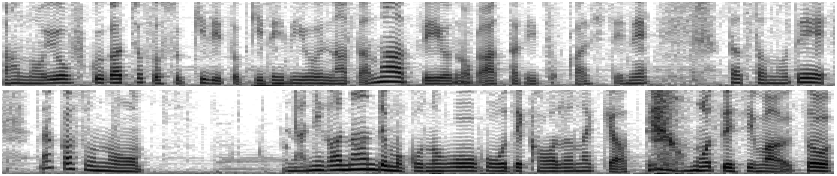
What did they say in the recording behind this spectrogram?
あの洋服がちょっとすっきりと着れるようになったなっていうのがあったりとかしてねだったのでなんかその何が何でもこの方法で変わらなきゃって思ってしまうと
